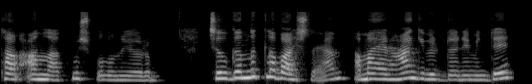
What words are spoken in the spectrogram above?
ta anlatmış bulunuyorum. Çılgınlıkla başlayan ama herhangi bir döneminde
